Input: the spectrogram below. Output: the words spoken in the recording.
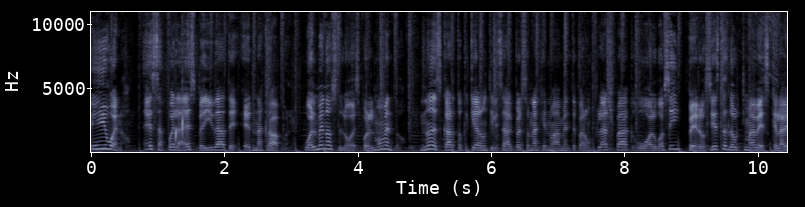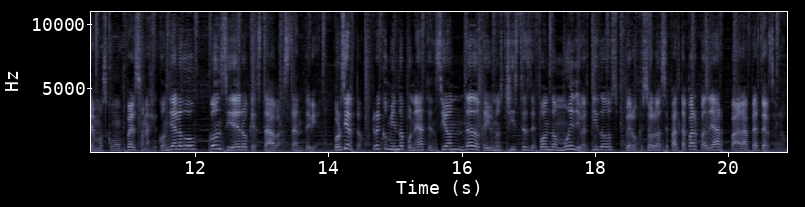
Y bueno, esa fue la despedida de Edna Krabappel, o al menos lo es por el momento. No descarto que quieran utilizar al personaje nuevamente para un flashback o algo así, pero si esta es la última vez que la vemos como un personaje con diálogo, considero que está bastante bien. Por cierto, recomiendo poner atención dado que hay unos chistes de fondo muy divertidos, pero que solo hace falta parpadear para perdérselo.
